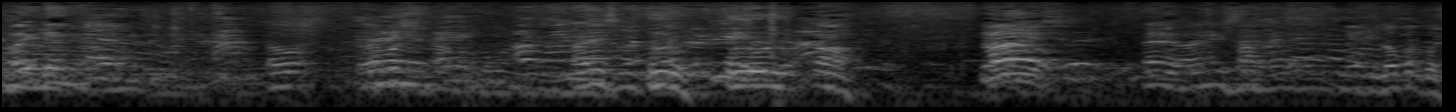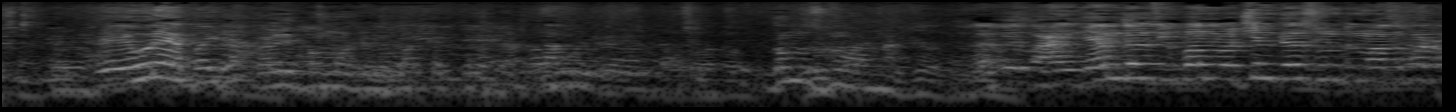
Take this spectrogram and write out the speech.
బయట. ఎవరే బయట ఆయనకేం తెలుసు ఇబ్బందులు వచ్చింది తెలిసి ఉంటుంది మాతో పాటు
